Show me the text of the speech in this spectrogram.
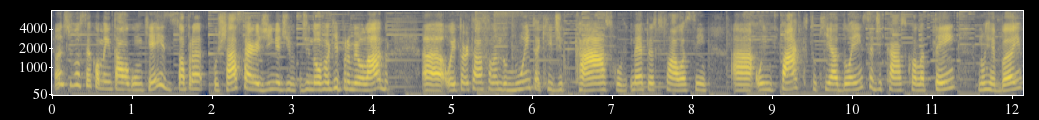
Antes de você comentar algum case, só para puxar a sardinha de, de novo aqui para o meu lado, uh, o Heitor estava falando muito aqui de casco, né, pessoal? Assim, uh, o impacto que a doença de casco ela tem no rebanho.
